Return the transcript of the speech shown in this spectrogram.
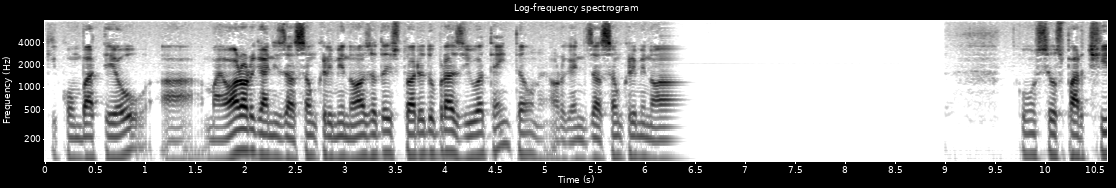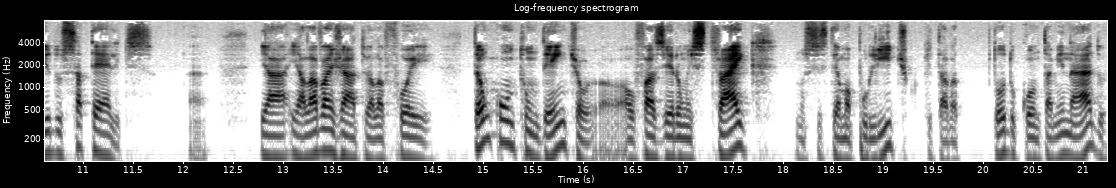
que combateu a maior organização criminosa da história do Brasil até então, né? A organização criminosa com os seus partidos satélites. Né? E, a, e a Lava Jato ela foi tão contundente ao, ao fazer um strike no sistema político que estava todo contaminado,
